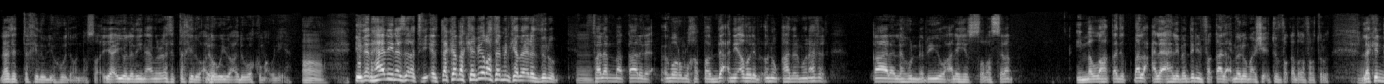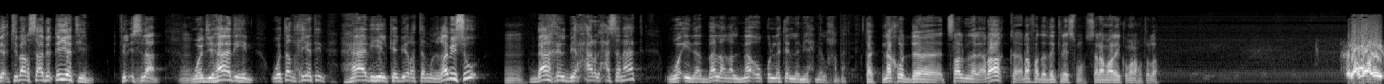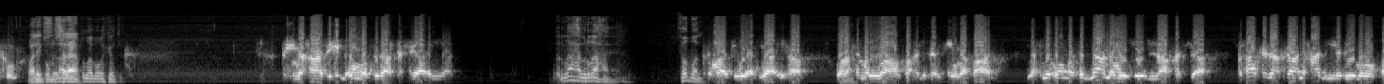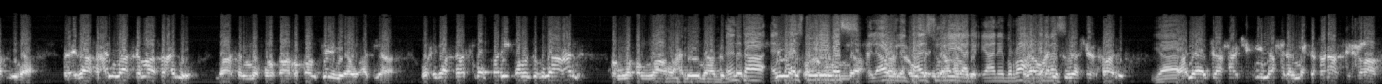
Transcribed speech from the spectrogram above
لا تتخذوا اليهود والنصارى. يا أيها الذين آمنوا لا تتخذوا عدوي وعدوكم أولياء. آه. إذا هذه نزلت فيه ارتكب كبيرة من كبائر الذنوب. فلما قال عمر بن الخطاب دعني أضرب عنق هذا المنافق قال له النبي عليه الصلاة والسلام إن الله قد اطلع على أهل بدر فقال اعملوا ما شئتم فقد غفرت لكم. لكن باعتبار سابقيتهم في الإسلام وجهادهم وتضحيتهم. هذه الكبيرة انغمسوا داخل بحار الحسنات وإذا بلغ الماء قلة لم يحمل الخبث. طيب ناخد آه، اتصال من العراق. رفض ذكر اسمه. السلام عليكم ورحمة الله. السلام عليكم. وعليكم ورحمة السلام. الله وبركاته. إن هذه الأمة لا تحيا إلا بالراحة بالراحة. تفضل. كما جميع أبنائها ورحم الله صالحا حين قال. نحن أمة لا نموت إلا قتلى فهكذا كان حال الذين من قبلنا. فإذا فعلنا كما فعلوا مات النصر قاب قوسين أو أدنى. وإذا تركنا الطريق وزغنا عنه سلط الله علينا بالذنب انت أنت عايز تقول بس الأول أنت عايز تقول يعني يعني بالراحة كده بس. يا شيخ خالد. يا أنا جاء حاجتي من أحد المعتقلات في العراق.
